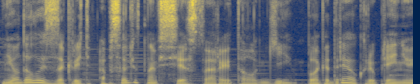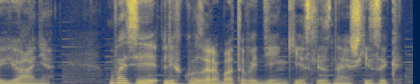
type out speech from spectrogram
Мне удалось закрыть абсолютно все старые долги благодаря укреплению юаня. В Азии легко зарабатывать деньги, если знаешь язык –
